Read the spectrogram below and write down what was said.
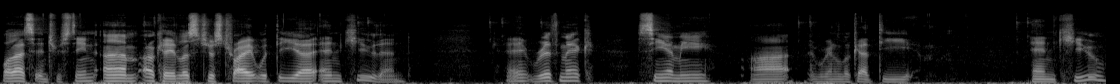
Well, that's interesting. Um, okay, let's just try it with the uh, NQ then. Okay, Rithmic, CME. Uh, we're going to look at the NQ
